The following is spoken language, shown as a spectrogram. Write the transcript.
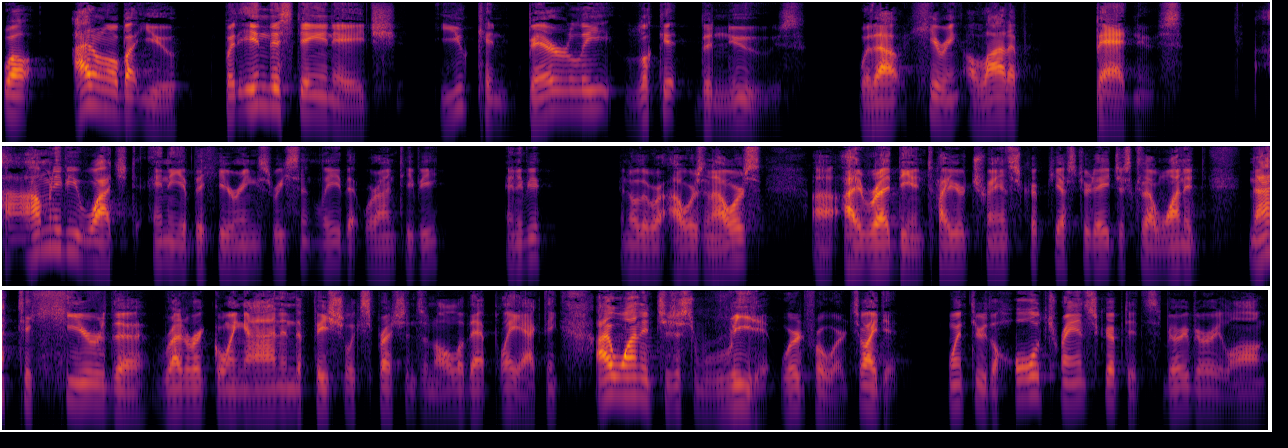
Well, I don't know about you, but in this day and age, you can barely look at the news without hearing a lot of bad news. How many of you watched any of the hearings recently that were on TV? Any of you? I know there were hours and hours. Uh, I read the entire transcript yesterday just because I wanted not to hear the rhetoric going on and the facial expressions and all of that play acting. I wanted to just read it word for word. So I did. Went through the whole transcript. It's very, very long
